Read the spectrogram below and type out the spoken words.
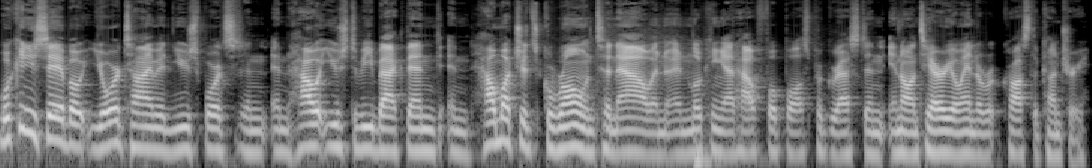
What can you say about your time in U Sports and, and how it used to be back then and how much it's grown to now and, and looking at how football has progressed in, in Ontario and across the country?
